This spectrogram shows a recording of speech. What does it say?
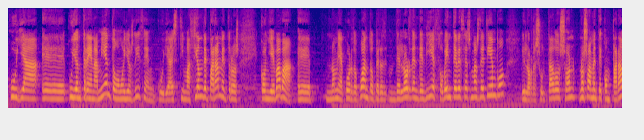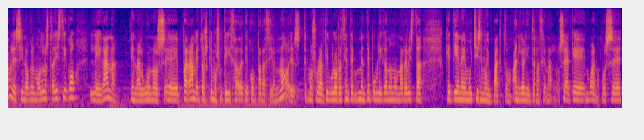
cuya, eh, cuyo entrenamiento, como ellos dicen, cuya estimación de parámetros conllevaba, eh, no me acuerdo cuánto, pero del orden de 10 o 20 veces más de tiempo, y los resultados son no solamente comparables, sino que el modelo estadístico le gana en algunos eh, parámetros que hemos utilizado de comparación. ¿no? tenemos un artículo recientemente publicado en una revista que tiene muchísimo impacto a nivel internacional. O sea que, bueno, pues eh,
